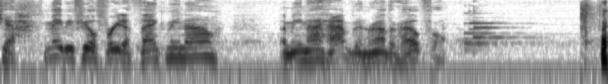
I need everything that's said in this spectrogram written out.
Yeah, maybe feel free to thank me now. I mean, I have been rather helpful.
